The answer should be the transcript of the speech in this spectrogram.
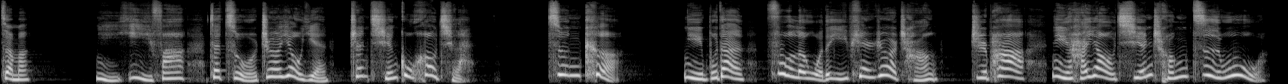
怎么，你一发在左遮右掩，瞻前顾后起来？尊客，你不但负了我的一片热肠，只怕你还要前程自误啊！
